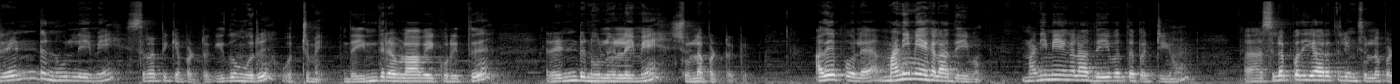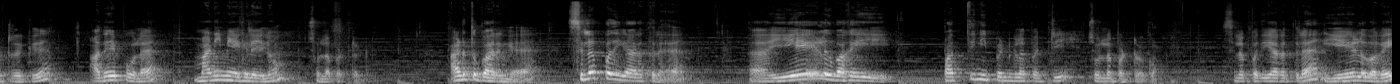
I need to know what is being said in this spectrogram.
ரெண்டு நூல்லையுமே சிறப்பிக்கப்பட்டிருக்கு. இதுவும் ஒரு ஒற்றுமை. இந்த இந்திர விழாவை குறித்து ரெண்டு நூல்கள்லையுமே சொல்லப்பட்டிருக்கு. அதே போல் மணிமேகலா தெய்வம். மணிமேகலா தெய்வத்தை பற்றியும் சிலப்பதிகாரத்திலையும் சொல்லப்பட்டிருக்கு. அதே போல் மணிமேகலையிலும் சொல்லப்பட்டிருக்கு. அடுத்து பாருங்க சிலப்பதிகாரத்தில் ஏழு வகை பத்தினி பெண்களை பற்றி சொல்லப்பட்டிருக்கும். சிலப்பதிகாரத்தில் ஏழு வகை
